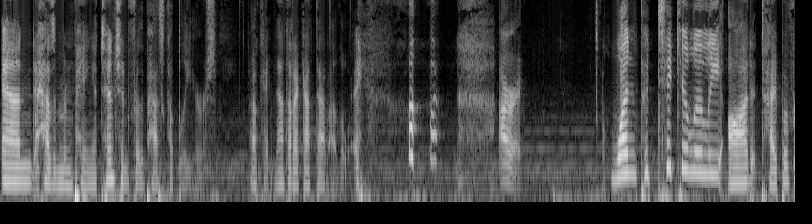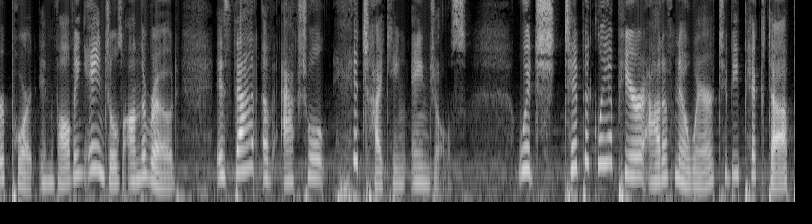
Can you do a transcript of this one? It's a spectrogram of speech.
and hasn't been paying attention for the past couple of years. Okay, now that I got that out of the way. All right. One particularly odd type of report involving angels on the road is that of actual hitchhiking angels, which typically appear out of nowhere to be picked up,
